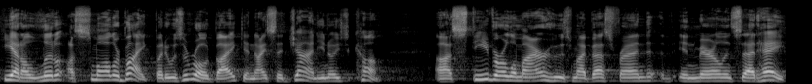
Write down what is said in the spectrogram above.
he had a little, a smaller bike, but it was a road bike. And I said, John, you know, you should come. Uh, Steve Erlemeyer, who's my best friend in Maryland, said, hey,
